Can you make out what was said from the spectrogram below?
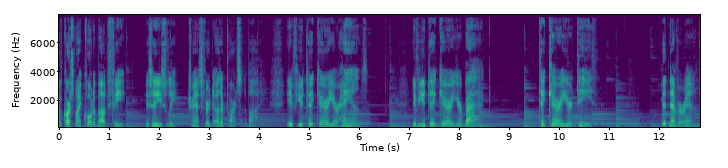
Of course, my quote about feet is easily transferred to other parts of the body. If you take care of your hands, if you take care of your back, take care of your teeth, it never ends.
